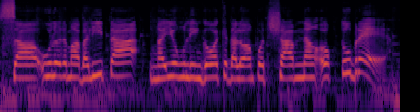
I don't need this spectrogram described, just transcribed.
Sa ulo ng mga balita, ngayong linggo at kadalawamput siyam ng Oktubre.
